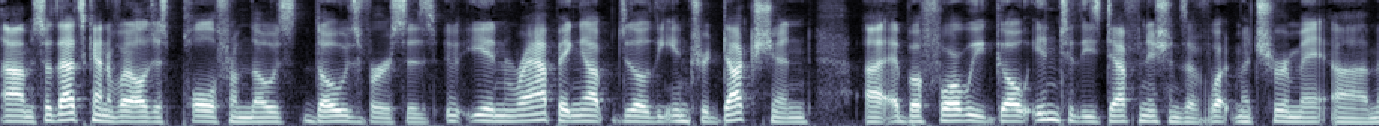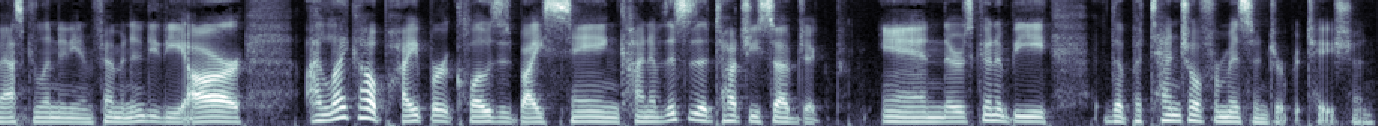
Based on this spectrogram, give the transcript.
Um, so that's kind of what I'll just pull from those those verses. In wrapping up, though, the introduction, uh, before we go into these definitions of what mature ma- uh, masculinity and femininity are, I like how Piper closes by saying, kind of, this is a touchy subject, and there's going to be the potential for misinterpretation.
